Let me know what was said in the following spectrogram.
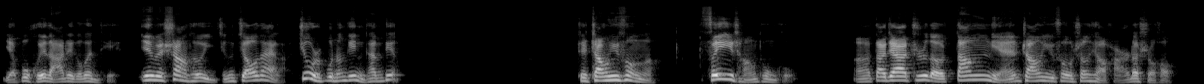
也不回答这个问题，因为上头已经交代了，就是不能给你看病。这张玉凤啊非常痛苦啊！大家知道，当年张玉凤生小孩的时候，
